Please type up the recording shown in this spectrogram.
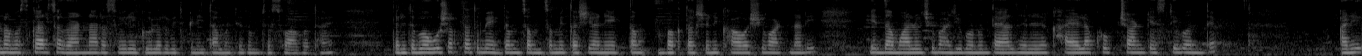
नमस्कार सगळ्यांना रसोई रेग्युलर विथ विनितामध्ये तुमचं स्वागत आहे. तर इथं बघू शकता तुम्ही एकदम चमचमीत अशी आणि एकदम बघता खाव अशी वाटणारी ही दम आलूची भाजी बनवून तयार झालेली आहे. खायला खूप छान टेस्टी बनते आणि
